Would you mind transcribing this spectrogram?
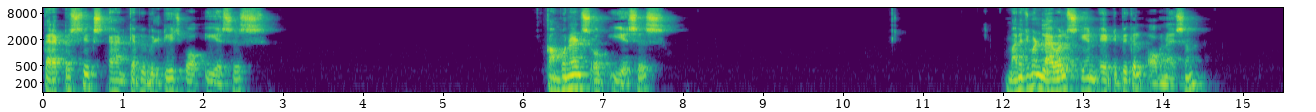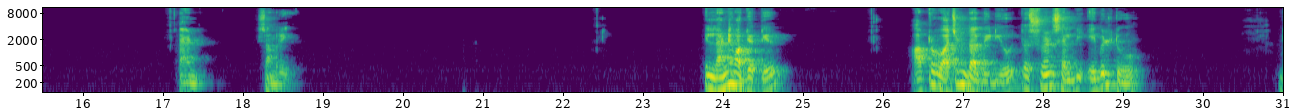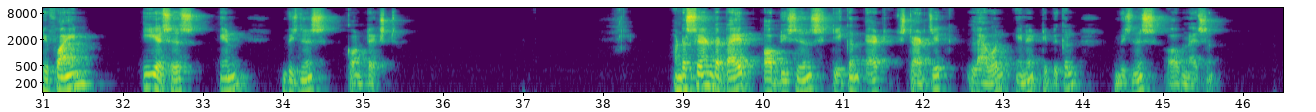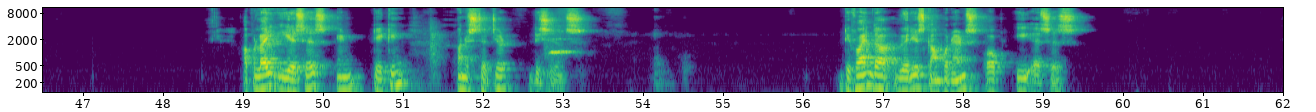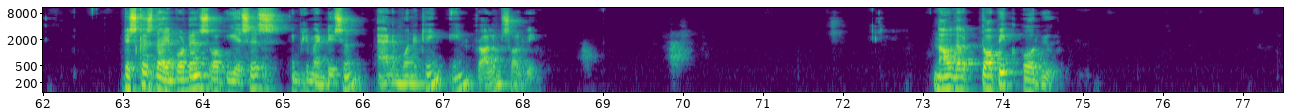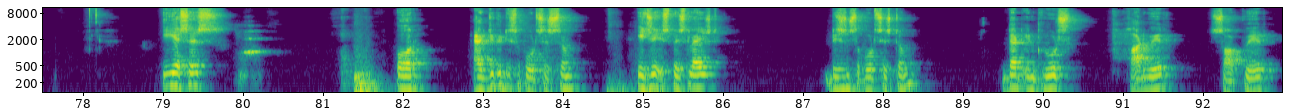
characteristics and capabilities of ESS, components of ESS, management levels in a typical organization, and summary. In learning objective, after watching the video, the students shall be able to define ESS in business context. Understand the type of decisions taken at strategic level in a typical business organization. Apply ESS in taking unstructured decisions. Define the various components of ESS. Discuss the importance of ESS implementation and monitoring in problem solving. Now the topic overview. ESS or Executive Support System is a specialized decision support system that includes hardware, software,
